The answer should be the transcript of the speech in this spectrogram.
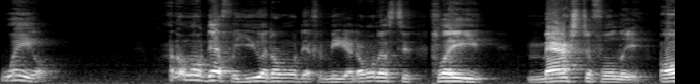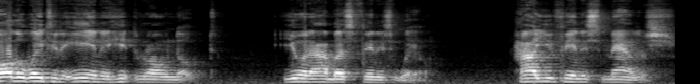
well. I don't want that for you. I don't want that for me. I don't want us to play masterfully all the way to the end and hit the wrong note. You and I must finish well. How you finish matters.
